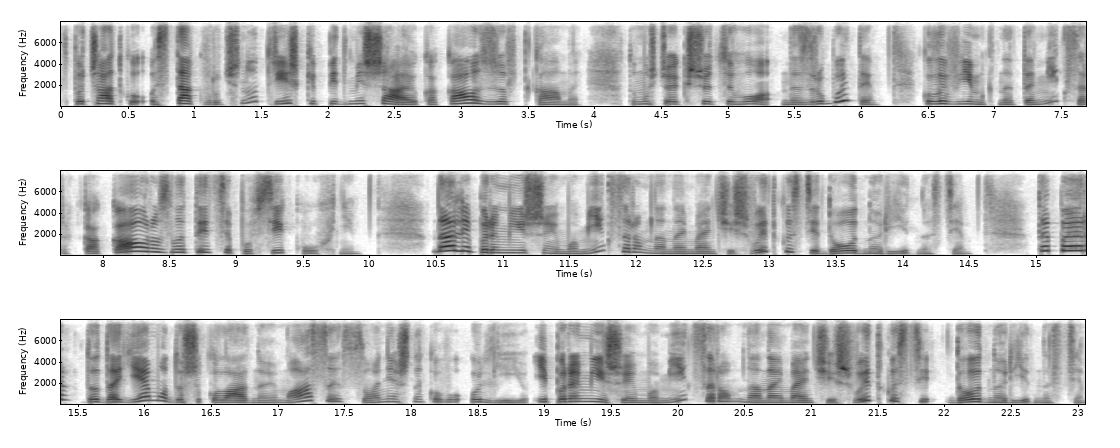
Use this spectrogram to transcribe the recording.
Спочатку ось так вручну трішки підмішаю какао з жовтками, тому що якщо цього не зробити, коли вімкнете міксер, какао розлетиться по всій кухні. Далі перемішуємо міксером на найменшій швидкості до однорідності. Тепер додаємо до шоколадної маси соняшникову олію і перемішуємо міксером на найменшій швидкості до однорідності.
